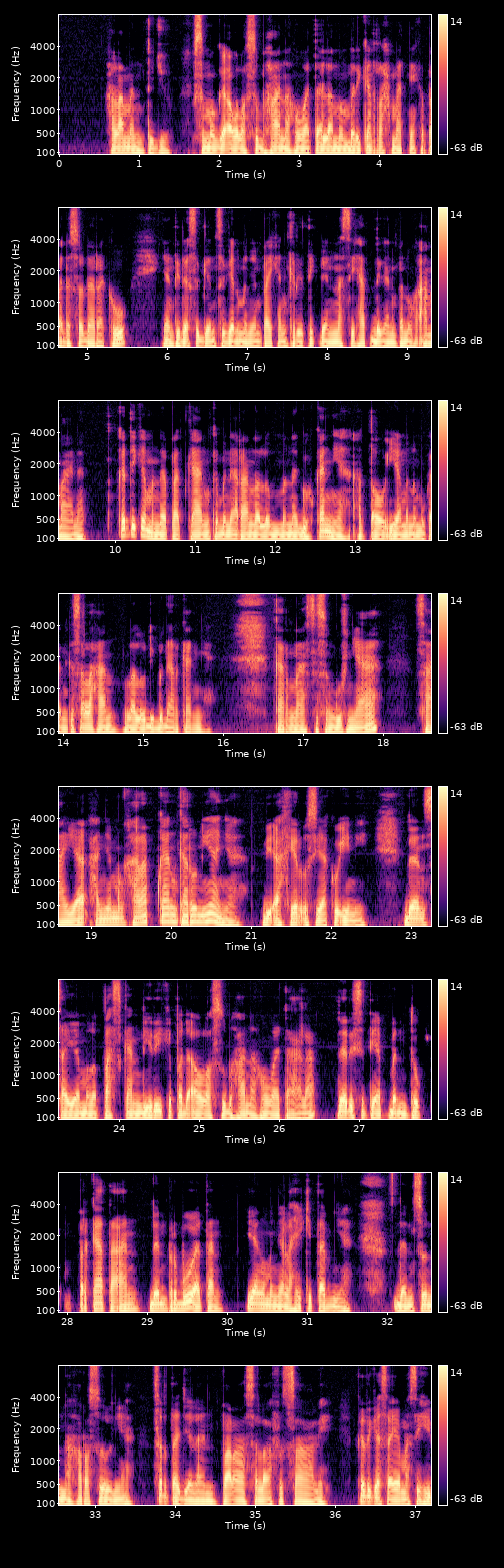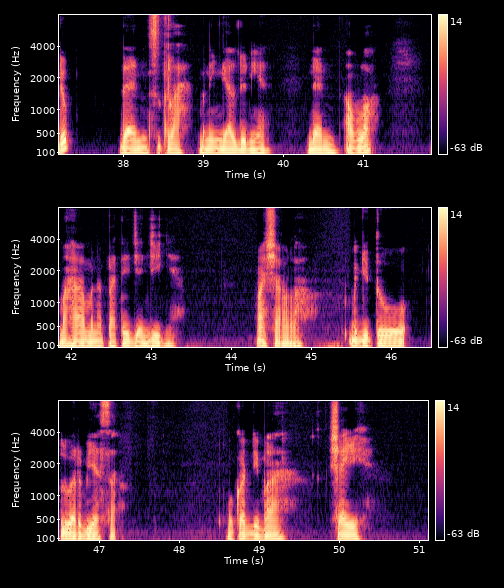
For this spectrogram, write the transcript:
Halaman 7. Semoga Allah Subhanahu wa taala memberikan rahmatnya kepada saudaraku yang tidak segan-segan menyampaikan kritik dan nasihat dengan penuh amanat. Ketika mendapatkan kebenaran lalu meneguhkannya atau ia menemukan kesalahan lalu dibenarkannya. Karena sesungguhnya saya hanya mengharapkan karunia-Nya di akhir usiaku ini dan saya melepaskan diri kepada Allah Subhanahu wa taala dari setiap bentuk perkataan dan perbuatan yang menyalahi kitabnya dan sunnah rasulnya serta jalan para salafus saleh ketika saya masih hidup dan setelah meninggal dunia dan Allah maha menepati janjinya Masya Allah begitu luar biasa Mukaddimah Syekh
